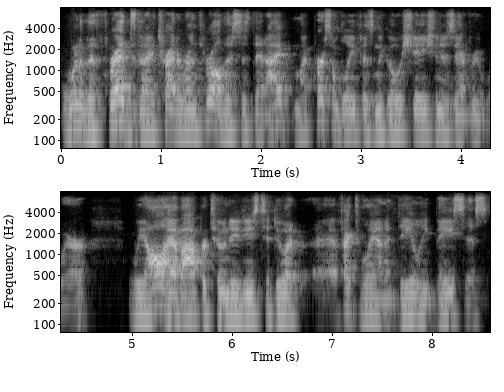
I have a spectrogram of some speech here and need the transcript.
one of the threads that I try to run through all this is that I my personal belief is negotiation is everywhere. We all have opportunities to do it effectively on a daily basis.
